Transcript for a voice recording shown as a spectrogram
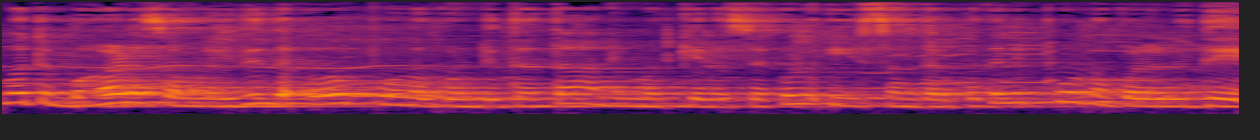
ಮತ್ತು ಬಹಳ ಸಮಯದಿಂದ ಅಪೂರ್ಣಗೊಂಡಿದ್ದಂತಹ ನಿಮ್ಮ ಕೆಲಸಗಳು ಈ ಸಂದರ್ಭದಲ್ಲಿ ಪೂರ್ಣಗೊಳ್ಳಲಿದೆ.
